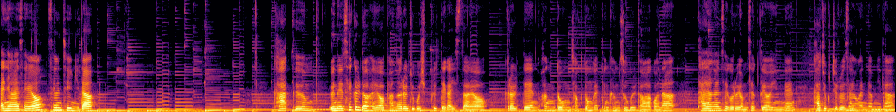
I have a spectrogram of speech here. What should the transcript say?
안녕하세요. 세은채입니다. 가끔 은에 색을 더하여 변화를 주고 싶을 때가 있어요. 그럴 땐 황동, 적동 같은 금속을 더하거나 다양한 색으로 염색되어 있는 가죽줄을 사용한답니다.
